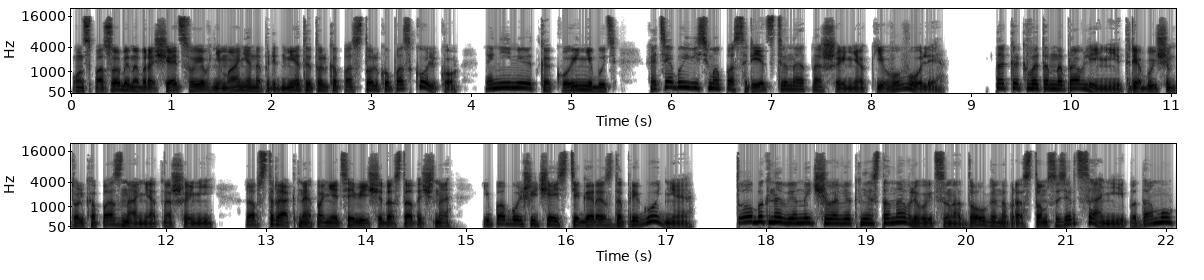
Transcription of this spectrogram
Он способен обращать свое внимание на предметы только постольку поскольку они имеют какое-нибудь, хотя бы и весьма посредственное отношение к его воле. Так как в этом направлении, требующем только познания отношений, абстрактное понятие вещи достаточно и по большей части гораздо пригоднее, то обыкновенный человек не останавливается надолго на простом созерцании и потому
